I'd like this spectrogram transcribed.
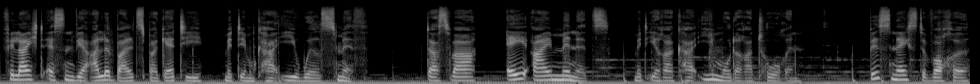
vielleicht essen wir alle bald Spaghetti mit dem KI Will Smith. Das war AI Minutes mit ihrer KI-Moderatorin. Bis nächste Woche,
